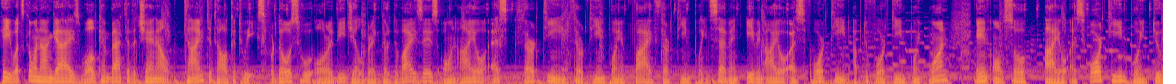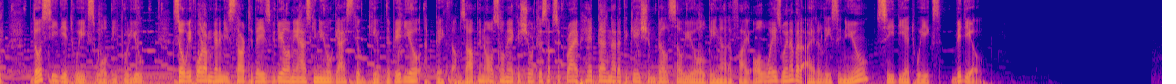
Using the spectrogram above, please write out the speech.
Hey, what's going on guys? Welcome back to the channel. Time to talk tweaks for those who already jailbreak their devices on iOS 13, 13.5, 13.7, even iOS 14 up to 14.1 and also iOS 14.2. Those Cydia tweaks will be for you. So before I'm gonna be start today's video, let me asking you guys to give the video a big thumbs up and also make sure to subscribe, hit that notification bell so you'll be notified always whenever I release a new Cydia tweaks video.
